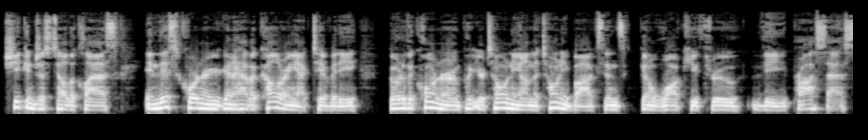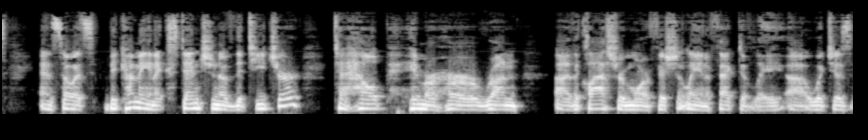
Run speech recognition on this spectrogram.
she can just tell the class, in this corner, you're going to have a coloring activity. Go to the corner and put your Tonie on the Toniebox and it's going to walk you through the process. And so it's becoming an extension of the teacher to help him or her run uh, the classroom more efficiently and effectively, uh, which is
